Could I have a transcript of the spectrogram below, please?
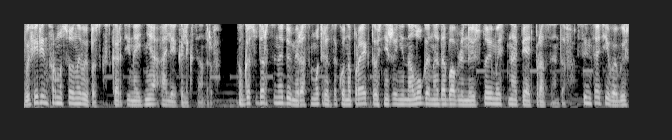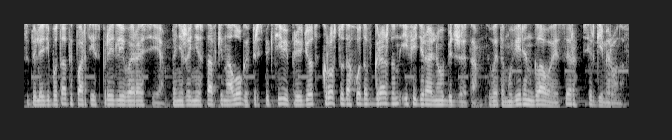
В эфире информационный выпуск с картиной дня Олег Александров. В Государственной Думе рассмотрят законопроект о снижении налога на добавленную стоимость на 5%. С инициативой выступили депутаты партии «Справедливая Россия». Понижение ставки налога в перспективе приведет к росту доходов граждан и федерального бюджета. В этом уверен глава СР Сергей Миронов.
